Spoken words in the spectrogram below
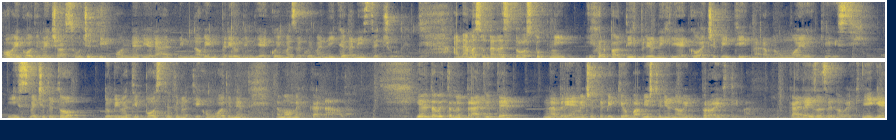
ove godine ću vas učiti o nevjerojatnim novim prirodnim lijekovima za kojima nikada niste čuli. A nama su danas dostupni i hrpa od tih prirodnih lijekova će biti naravno u mojoj knjizi. I sve ćete to dobivati postepeno tijekom godine na mome kanalu. Jer dobito me pratite, na vrijeme ćete biti obavješteni o novim projektima. Kada izlaze nove knjige,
